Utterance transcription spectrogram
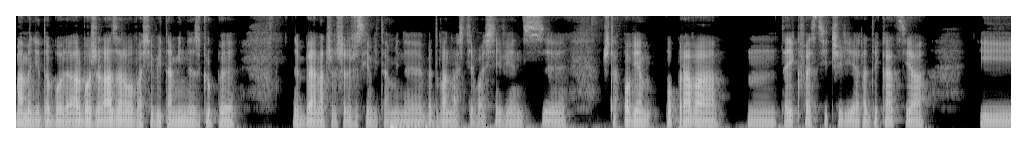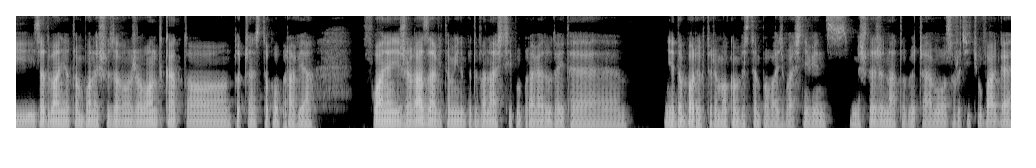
mamy niedobory albo żelaza, albo właśnie witaminy z grupy B, znaczy przede wszystkim witaminy B12 właśnie, więc y, że tak powiem poprawa mm, tej kwestii, czyli eradykacja i zadbanie o tą błonę śluzową żołądka, to, to często poprawia wchłanianie żelaza, witaminy B12 i poprawia tutaj te niedobory, które mogą występować właśnie, więc myślę, że na to by trzeba było zwrócić uwagę.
